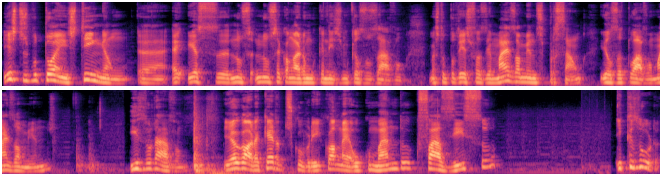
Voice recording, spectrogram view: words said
estes botões tinham uh, esse, não, não sei qual era o mecanismo que eles usavam, mas tu podias fazer mais ou menos pressão, eles atuavam mais ou menos e duravam. E agora quero descobrir qual é o comando que faz isso e que dura.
